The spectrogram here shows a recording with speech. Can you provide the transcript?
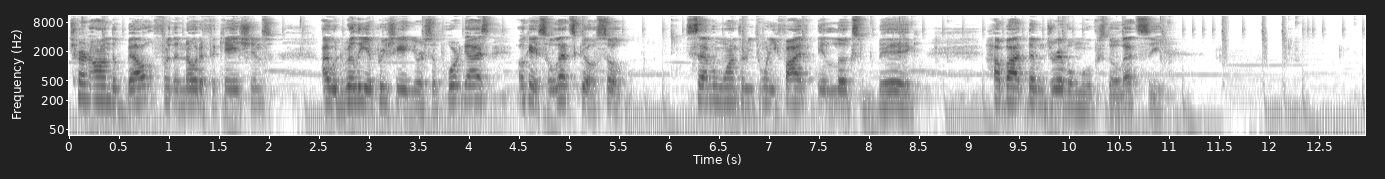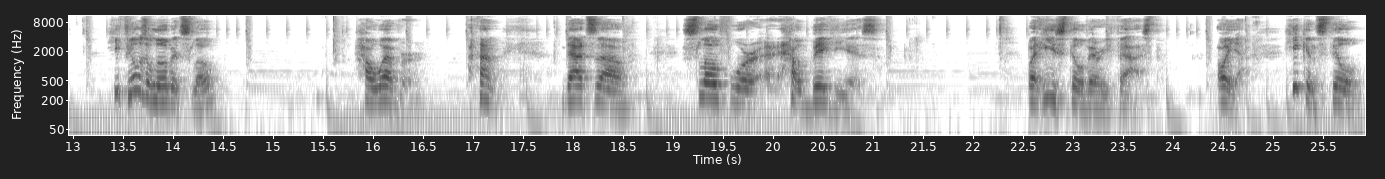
Turn on the bell for the notifications. I would really appreciate your support, guys. Okay, so let's go. So 71325, it looks big. How about them dribble moves though? Let's see. He feels a little bit slow. However, that's uh, slow for how big he is. But he's still very fast. Oh yeah, he can still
